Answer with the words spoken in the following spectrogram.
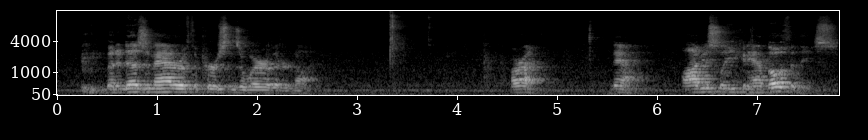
but it doesn't matter if the person's aware of it or not. All right. Now, obviously, you can have both of these.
